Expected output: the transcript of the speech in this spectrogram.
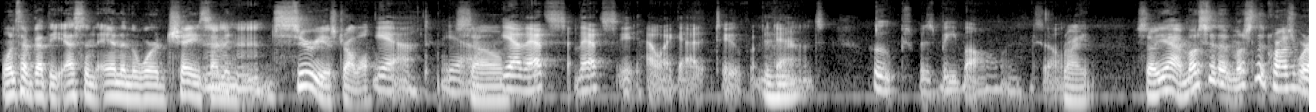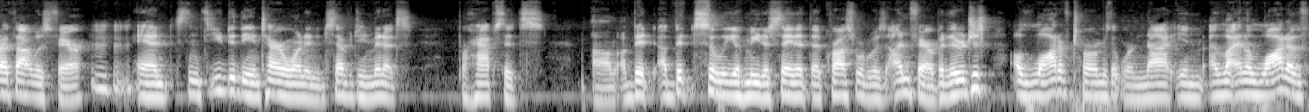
once I've got the S and N in the word chase, I'm in mm-hmm. serious trouble. Yeah, yeah, So- yeah. That's that's how I got it too from the mm-hmm. downs. Hoops was b-ball, and so Right. So yeah, most of the most of the crossword I thought was fair, mm-hmm. and since you did the entire one in 17 minutes, perhaps it's um, a bit a bit silly of me to say that the crossword was unfair. But there were just a lot of terms that were not in, a lo- and a lot of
